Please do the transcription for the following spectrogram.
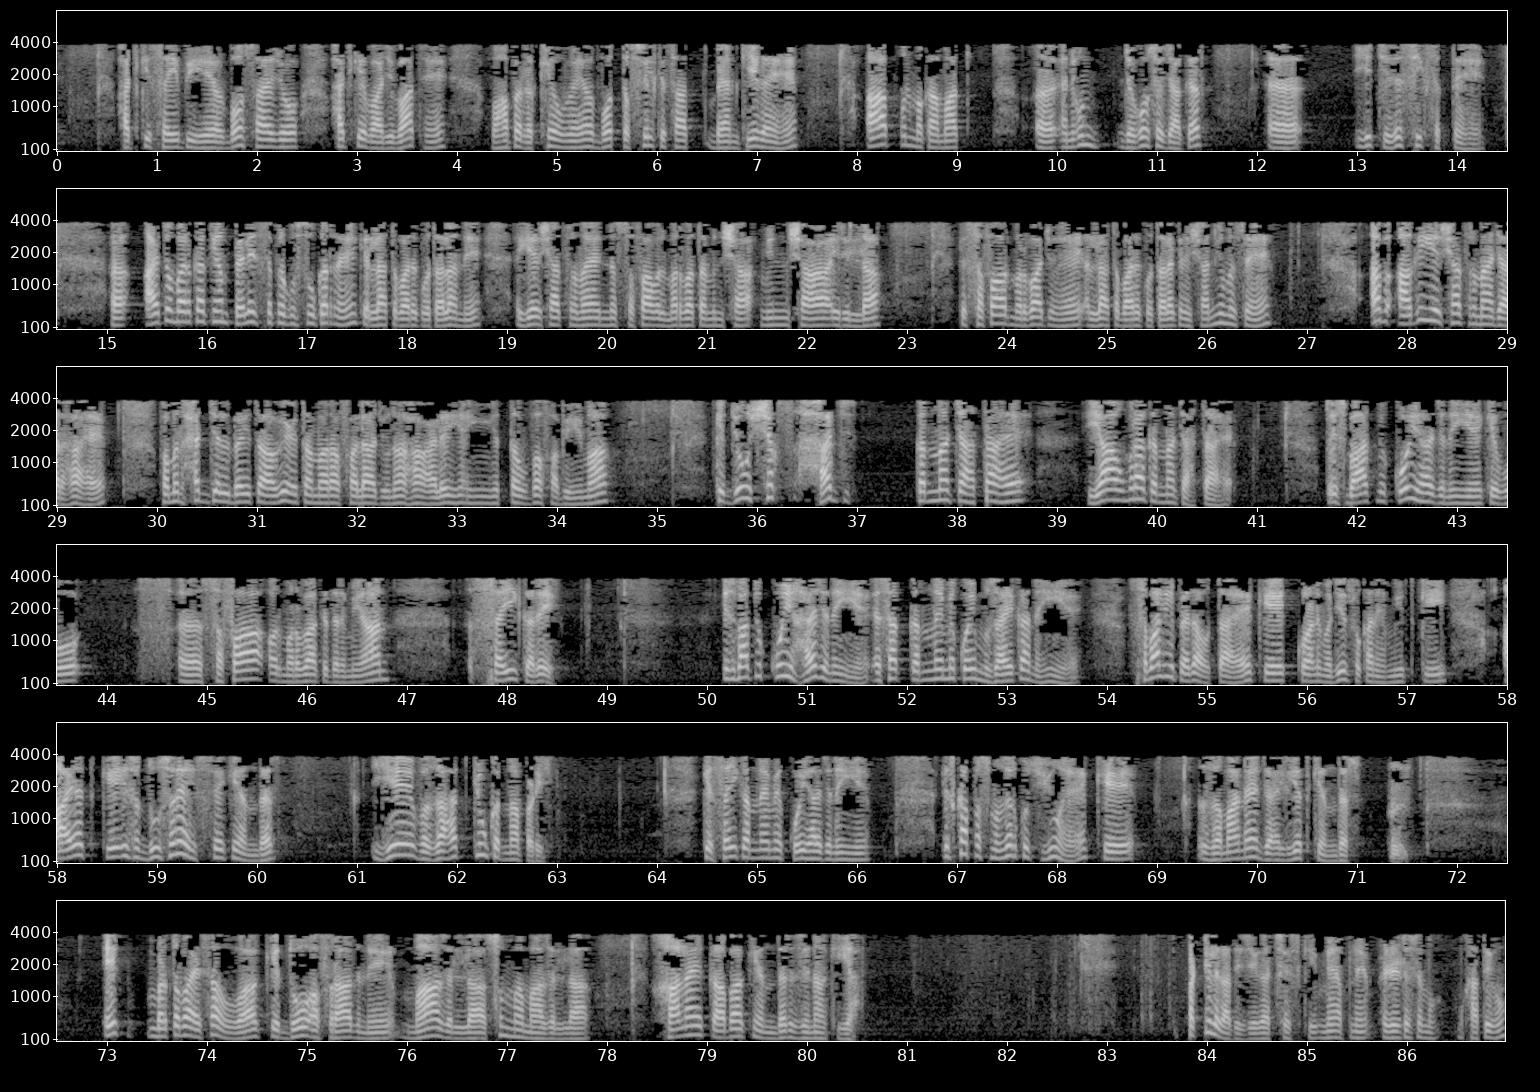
حج کی صحیح بھی ہے اور بہت سارے جو حج کے واجبات ہیں، وہاں پر رکھے ہوئے ہیں اور بہت تفصیل کے ساتھ بیان کیے گئے ہیں۔ آپ ان مقامات یعنی ان جگہوں سے جا کر یہ چیزیں سیکھ سکتے ہیں۔ آیت مبارکہ کے ہم پہلے حصے پر گفتگو کر رہے ہیں کہ اللہ تبارک و تعالیٰ نے یہ ارشاد فرمایا، ان صفا والمروہ من شاعر اللہ کہ صفا اور مروہ جو ہے اللہ تبارک و تعالیٰ کی نشانیوں میں سے ہیں۔ اب آگے یہ ارشاد فرمایا جا رہا ہے، فمن حج البیت او اعتمر فلا جناح علیہ ان یطوف بهما کہ جو شخص حج کرنا چاہتا ہے یا عمرہ کرنا چاہتا ہے تو اس بات میں کوئی حرج نہیں ہے کہ وہ صفا اور مروہ کے درمیان صحیح کرے۔ اس بات میں کوئی حرج نہیں ہے، ایسا کرنے میں کوئی مذائقہ نہیں ہے۔ سوال یہ پیدا ہوتا ہے کہ قرآن مجید فقان حمید کی آیت کے اس دوسرے حصے کے اندر یہ وضاحت کیوں کرنا پڑی کہ صحیح کرنے میں کوئی حرج نہیں ہے؟ اس کا پس منظر کچھ یوں ہے کہ زمانہ جاہلیت کے اندر ایک مرتبہ ایسا ہوا کہ دو افراد نے معذ اللہ سم معذ اللہ خانہ کعبہ کے اندر زنا کیا۔ پٹی لگا دیجیے گا اچھے اس کی۔ میں اپنے ایڈیٹر سے مخاطب ہوں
